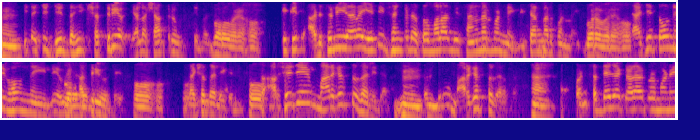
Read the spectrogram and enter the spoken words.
ही त्याची जिद्द ही क्षत्रिय याला शास्त्र वृत्ती. बरोबर आहे हो की अडचणी याला येतील संकट तो मला सांगणार पण नाही विचारणार पण नाही बरोबर आहे हो त्याची तो निभावून नाही एवढी. खात्री होते हो हो. लक्षात आले की नाही हो. असे जे मार्गस्थ झाले. सद्गुरू मार्गस्थ करतात. पण सध्याच्या काळाप्रमाणे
